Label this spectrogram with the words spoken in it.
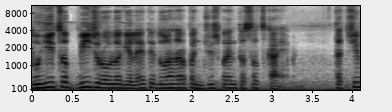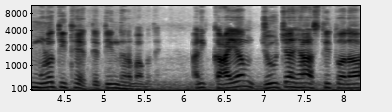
दुहीचं बीज रोवलं गेलंय ते दोन हजार पंचवीसपर्यंत तसंच कायम आहे. त्याची मुळं तिथे आहेत ते तीन धर्मामध्ये. आणि कायम ज्यूच्या ह्या अस्तित्वाला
